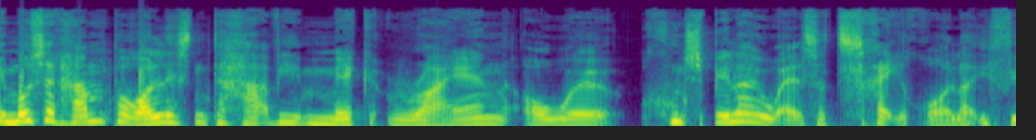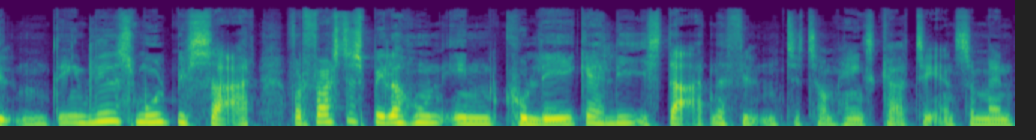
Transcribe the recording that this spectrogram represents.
I modsat ham på rollelisten, der har vi Meg Ryan, og øh, hun spiller jo altså tre roller i filmen. Det er en lille smule bizart. For det første spiller hun en kollega lige i starten af filmen til Tom Hanks karakteren, som man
